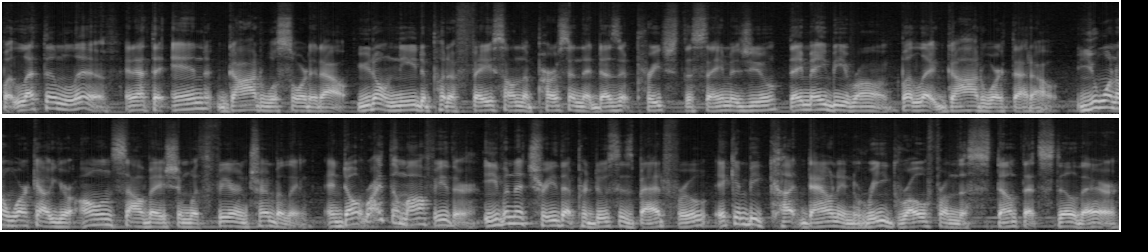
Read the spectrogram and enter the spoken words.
but let them live. And at the end, God will sort it out. You don't need to put a face on the person that doesn't preach the same as you. They may be wrong, but let God work that out. You want to work out your own salvation with fear and trembling. And don't write them off either. Even a tree that produces bad fruit, it can be cut down and regrow from the stump that's still there.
